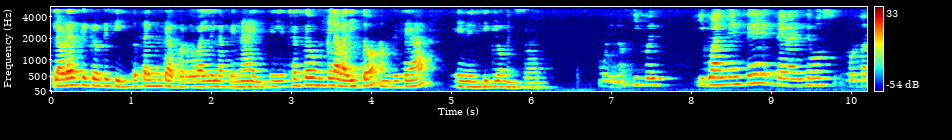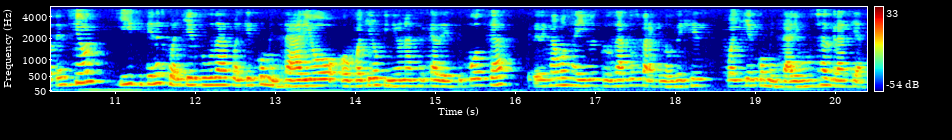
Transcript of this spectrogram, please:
La verdad es que creo que sí, totalmente de acuerdo, vale la pena el, echarse un clavadito, aunque sea en el ciclo menstrual. Bueno, y pues igualmente te agradecemos por tu atención y si tienes cualquier duda, cualquier comentario o cualquier opinión acerca de este podcast, te dejamos ahí nuestros datos para que nos dejes cualquier comentario. Muchas gracias.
